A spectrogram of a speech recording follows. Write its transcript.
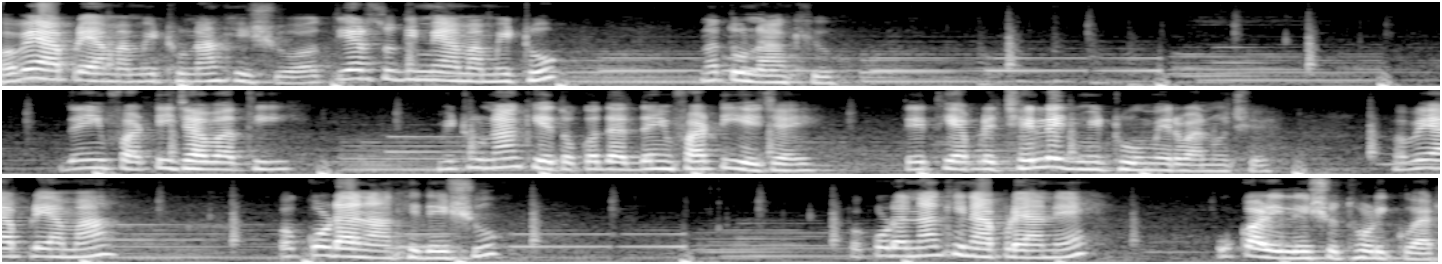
હવે આપણે આમાં મીઠું નાખીશું. અત્યાર સુધી મેં આમાં મીઠું નહોતું નાખ્યું. દહીં ફાટી જવાથી મીઠું નાખીએ તો કદાચ દહીં ફાટીએ જાય. તેથી આપણે છેલ્લે જ મીઠું ઉમેરવાનું છે. હવે આપણે આમાં પકોડા નાખી દઈશું. પકોડા નાખીને આપણે આને ઉકાળી લઈશું થોડીક વાર.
